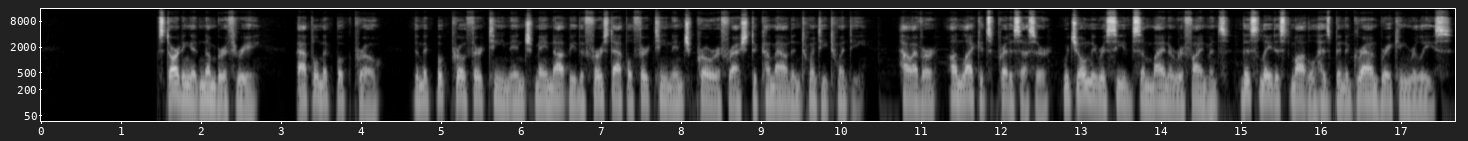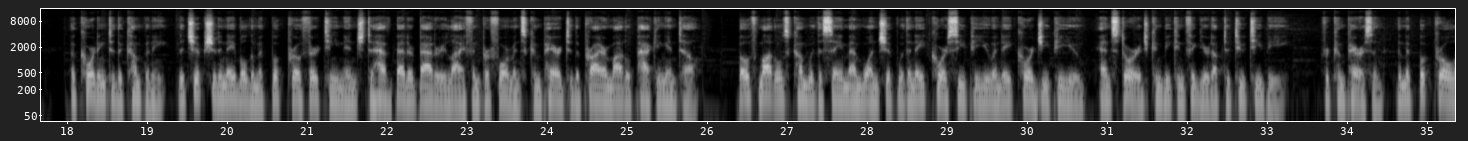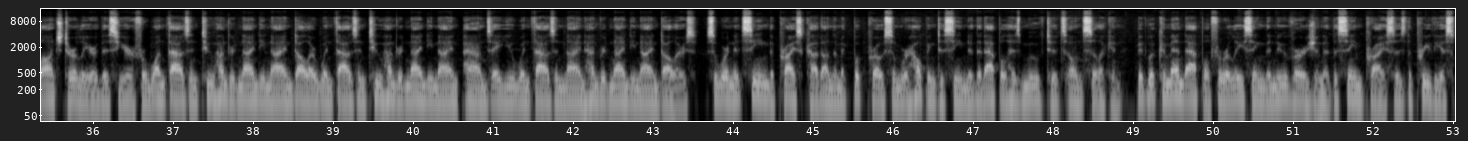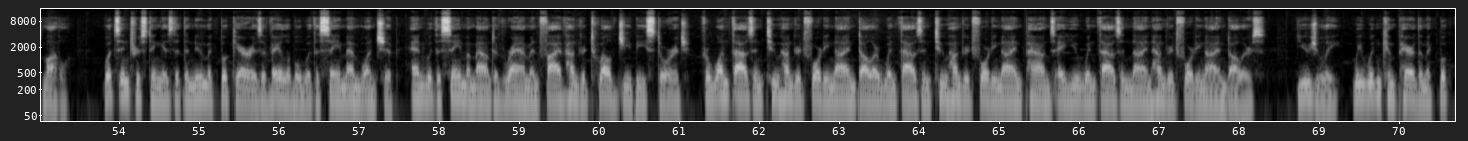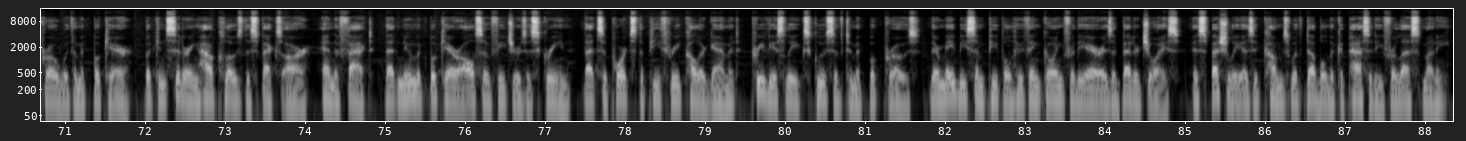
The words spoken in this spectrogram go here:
Starting at number 3. Apple MacBook Pro. The MacBook Pro 13-inch may not be the first Apple 13-inch Pro refresh to come out in 2020. However, unlike its predecessor, which only received some minor refinements, this latest model has been a groundbreaking release. According to the company, the chip should enable the MacBook Pro 13-inch to have better battery life and performance compared to the prior model packing Intel. Both models come with the same M1 chip with an 8-core CPU and 8-core GPU, and storage can be configured up to 2 TB. For comparison, the MacBook Pro launched earlier this year for $1,299 £1,299 AU $1,999, so we're not seeing the price cut on the MacBook Pro some we're hoping to see now that Apple has moved to its own silicon, but would commend Apple for releasing the new version at the same price as the previous model. What's interesting is that the new MacBook Air is available with the same M1 chip and with the same amount of RAM and 512GB storage for $1,249 £1,249 AU $1,949. Usually, we wouldn't compare the MacBook Pro with the MacBook Air, but considering how close the specs are, and the fact that new MacBook Air also features a screen that supports the P3 color gamut, previously exclusive to MacBook Pros, there may be some people who think going for the Air is a better choice, especially as it comes with double the capacity for less money.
